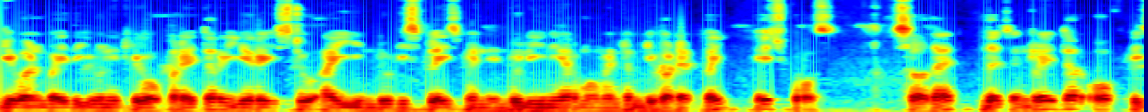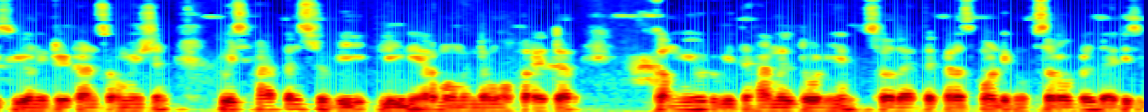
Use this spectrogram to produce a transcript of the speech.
given by the unitary operator e raised to i into displacement into linear momentum divided by h cross. so that the generator of this unitary transformation which happens to be linear momentum operator commute with the Hamiltonian so that the corresponding observable that is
